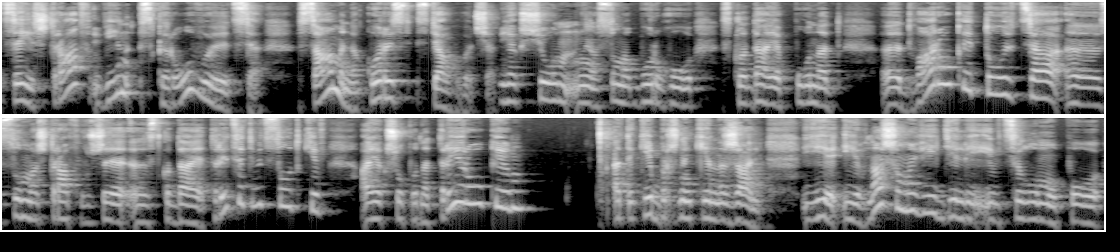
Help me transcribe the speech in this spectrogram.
цей штраф він скеровується саме на користь стягувача. Якщо сума боргу складає понад 2 роки, то ця е, сума штрафу вже е, складає 30%, а якщо понад 3 роки, а такі боржники, на жаль, є і в нашому відділі, і в цілому по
